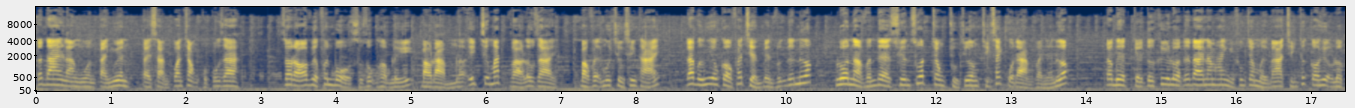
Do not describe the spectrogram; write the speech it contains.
đất đai là nguồn tài nguyên, tài sản quan trọng của quốc gia. Do đó, việc phân bổ sử dụng hợp lý, bảo đảm lợi ích trước mắt và lâu dài, bảo vệ môi trường sinh thái, đáp ứng yêu cầu phát triển bền vững đất nước luôn là vấn đề xuyên suốt trong chủ trương chính sách của Đảng và Nhà nước. Đặc biệt kể từ khi luật đất đai năm 2013 chính thức có hiệu lực,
